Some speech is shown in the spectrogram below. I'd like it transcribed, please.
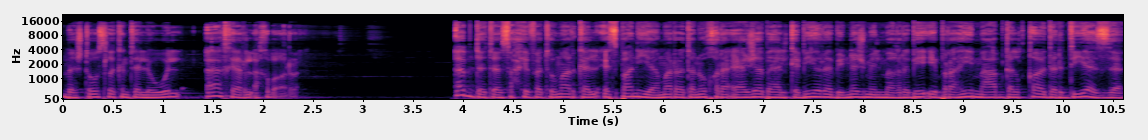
باش توصلك أنت الأول آخر الأخبار. أبدت صحيفة ماركا الإسبانية مرة أخرى إعجابها الكبير بالنجم المغربي إبراهيم عبد القادر دياز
